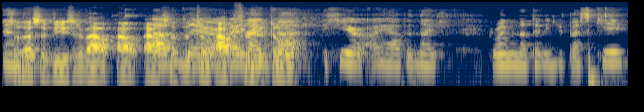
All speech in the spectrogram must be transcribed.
And So that's a view sort of out out, out, of the door, out I through like the door. That. Here I have a nice drawing of Nathalie Dupasquier.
